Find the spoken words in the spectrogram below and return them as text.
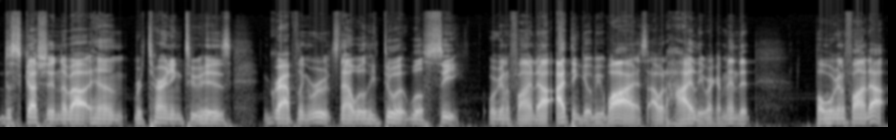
discussion about him returning to his grappling roots. Now, will he do it? We'll see. We're going to find out. I think it would be wise. I would highly recommend it, but we're going to find out.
